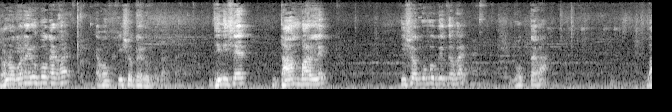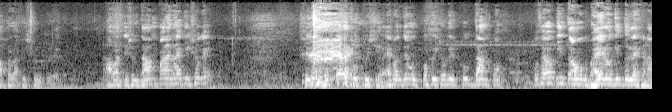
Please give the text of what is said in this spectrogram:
জনগণের উপকার হয় এবং কৃষকের উপকার হয়। জিনিসের দাম বাড়লে কৃষক উপকৃত হয়, ভোক্তারা লাফালাফি শুরু করে দেয়। আবার যেসব দাম পায় না কৃষকে সেই ভোক্তারা খুব খুশি হয়। এখন যেমন কফি টফির খুব দাম কম, কোথাও কিন্তু আমাকে ভাইয়েরও কিন্তু লেখে না,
